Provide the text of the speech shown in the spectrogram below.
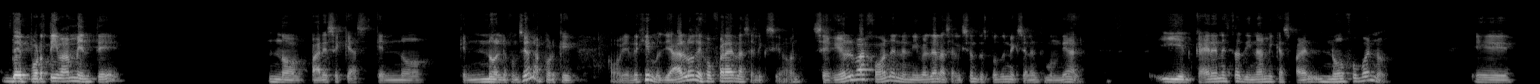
deportivamente, no, parece que, que, no, que no le funciona, porque, como bien dijimos, ya lo dejó fuera de la selección. Se vio el bajón en el nivel de la selección después de un excelente mundial y el caer en estas dinámicas para él no fue bueno. Eh,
